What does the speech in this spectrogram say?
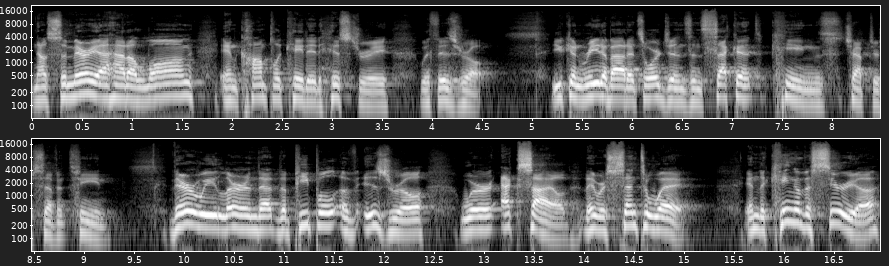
Now, Samaria had a long and complicated history with Israel. You can read about its origins in 2 Kings chapter 17. There we learn that the people of Israel were exiled, they were sent away. And the king of Assyria,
